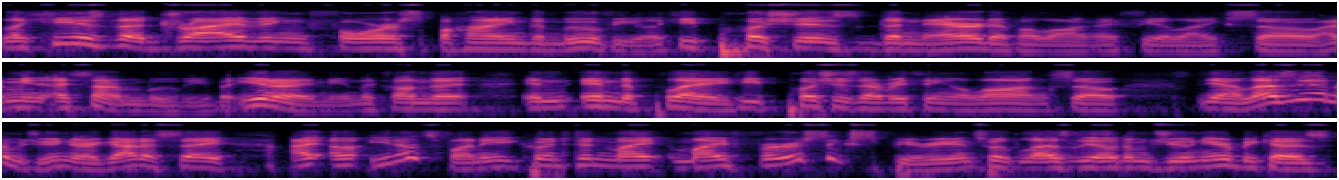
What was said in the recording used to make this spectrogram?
like he is the driving force behind the movie. Like he pushes the narrative along. I feel like so. I mean, it's not a movie, but you know what I mean. Like on the in in the play, he pushes everything along. So yeah, Leslie Odom Jr. I gotta say, I uh, you know it's funny, Quentin. My my first experience with Leslie Odom Jr. because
